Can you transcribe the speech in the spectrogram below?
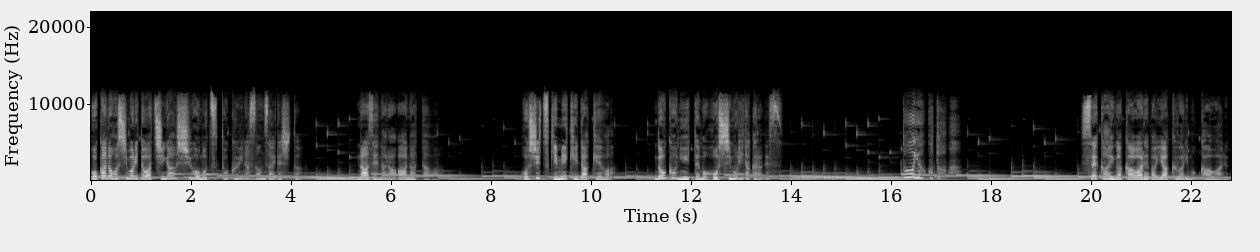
他の星森とは違う種を持つ得意な存在でしたなぜならあなたは星月幹だけはどこにいても星森だからです。どういうこと？世界が変われば役割も変わる。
